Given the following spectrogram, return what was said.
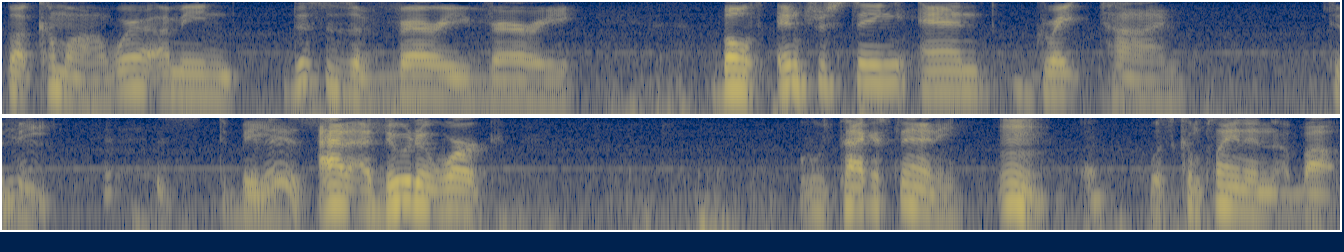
But come on, we're I mean, this is a very very both interesting and great time to be It is. to be. It is. I had a dude at work who's Pakistani Mm. Was complaining about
